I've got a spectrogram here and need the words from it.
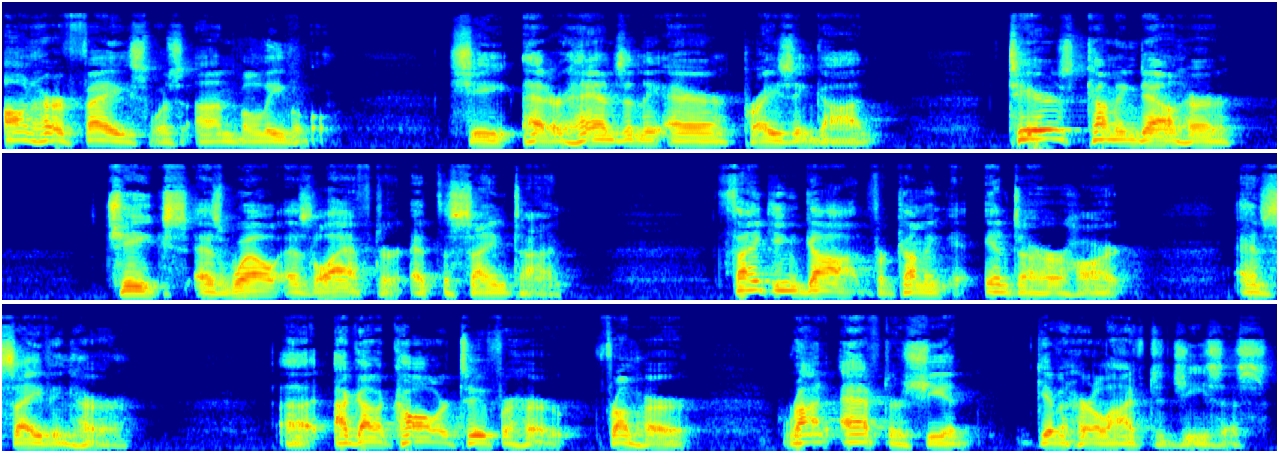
on her face was unbelievable. She had her hands in the air, praising God, tears coming down her cheeks as well as laughter at the same time, thanking God for coming into her heart and saving her. Uh, I got a call or two for her from her right after she had given her life to Jesus.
